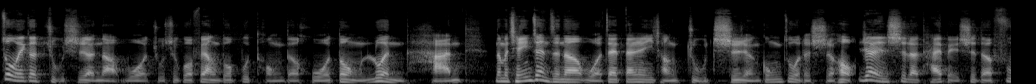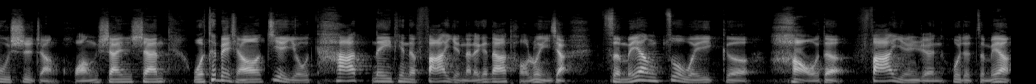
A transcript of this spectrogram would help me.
作为一个主持人呢，我主持过非常多不同的活动论坛。那么前一阵子呢，我在担任一场主持人工作的时候，认识了台北市的副市长黄珊珊。我特别想要借由他那一天的发言呢，来跟大家讨论一下，怎么样作为一个好的发言人，或者怎么样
